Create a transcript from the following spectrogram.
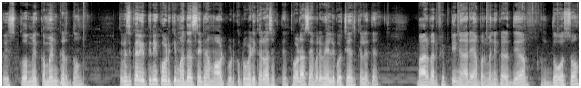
तो इसको मैं कमेंट करता हूँ। तो बेसिकली इतनी कोड की मदद से भी हम आउटपुट को प्रोवाइड करवा सकते हैं। थोड़ा सा यहाँ पर वैल्यू को चेंज कर लेते हैं। बार बार फिफ्टीन आ रहा है। यहाँ पर मैंने कर दिया दो सौ।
